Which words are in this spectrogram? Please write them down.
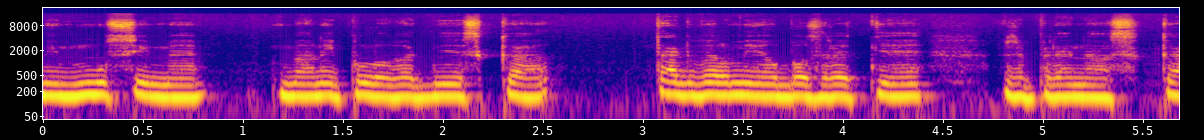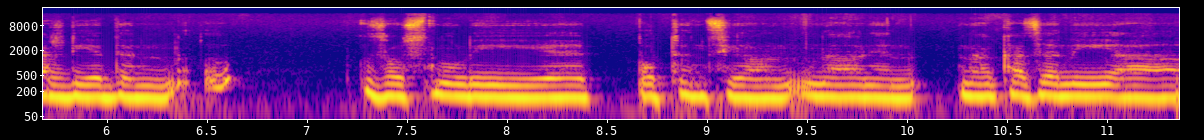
my musíme manipulovať dneska tak veľmi obozretne, že pre nás každý jeden zosnulý je potenciálne nakazený a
